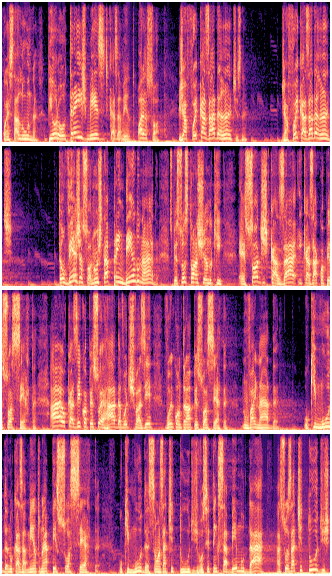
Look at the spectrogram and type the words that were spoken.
com esta aluna. Piorou. Três meses de casamento. Olha só. Já foi casada antes, né? Já foi casada antes. Então veja só, não está aprendendo nada. As pessoas estão achando que é só descasar e casar com a pessoa certa. Ah, eu casei com a pessoa errada, vou desfazer, vou encontrar uma pessoa certa. Não vai nada. O que muda no casamento não é a pessoa certa. O que muda são as atitudes. Você tem que saber mudar as suas atitudes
